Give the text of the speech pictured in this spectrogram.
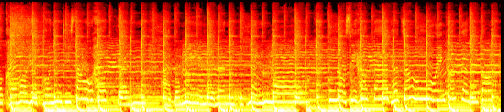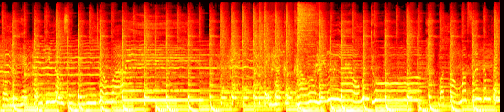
่ขอเหตุผลที่เศร้าหักกัน อาจบ่มีเมื่อนั้นอีกแม่นบ่ถึงน้องสิหักแต่ถ้าเจ้ายังหักกันต่อบ่มีเหตุผลที่น้องสิดึงเธอไว้ ไปหักกับเขาเห็นแล้วมันทัวบ่ต้องมาฝืนทำเป็น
